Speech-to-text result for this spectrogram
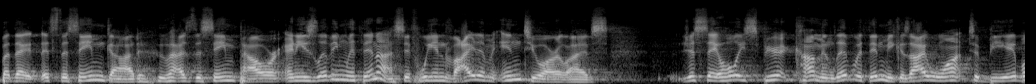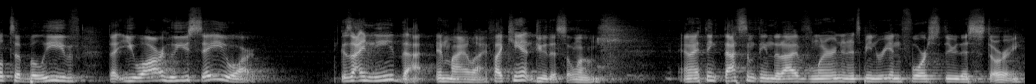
but that it's the same God who has the same power, and He's living within us if we invite Him into our lives. Just say, Holy Spirit, come and live within me because I want to be able to believe that you are who you say you are. Because I need that in my life. I can't do this alone. And I think that's something that I've learned, and it's been reinforced through this story.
